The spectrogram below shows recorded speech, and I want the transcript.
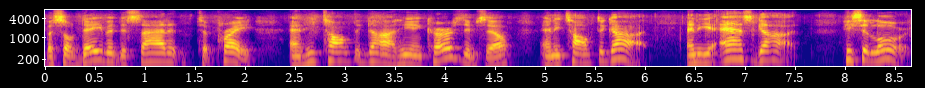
But so David decided to pray and he talked to God. He encouraged himself and he talked to God and he asked God. He said, Lord,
